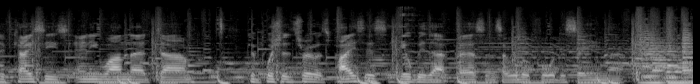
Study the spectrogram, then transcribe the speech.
if Casey's anyone that um, can push it through its paces, he'll be that person. So we look forward to seeing that.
